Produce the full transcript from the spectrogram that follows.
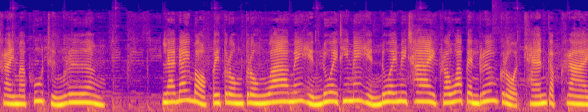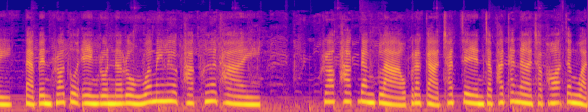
ใครมาพูดถึงเรื่องและได้บอกไปตรงๆว่าไม่เห็นด้วยที่ไม่เห็นด้วยไม่ใช่ เพราะว่าเป็นเรื่องโกรธแค้นกับใคร แต่เป็นเพราะตัวเองรณรงค์ว่าไม่เลือกพักเพื่อไทย ราะพักดังกล่าวประกาศชัดเจนจะพัฒนาเฉพาะจังหวัด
